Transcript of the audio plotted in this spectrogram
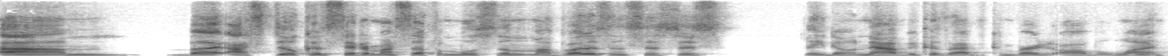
Um, but I still consider myself a Muslim. My brothers and sisters, they don't now because I've converted all but one.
